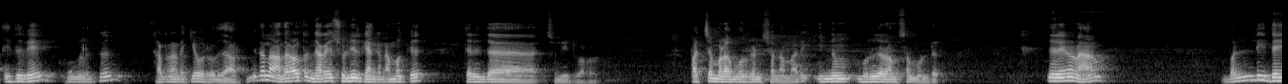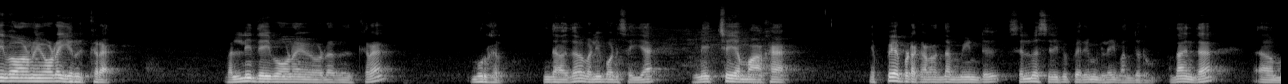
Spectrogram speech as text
இதுவே உங்களுக்கு கடன் அடைக்க ஒரு இதாக இருக்கும். இதெல்லாம் அந்த காலத்தில் நிறைய சொல்லியிருக்காங்க. நமக்கு தெரிந்த சொல்லிட்டு வர்றது. பச்சை மலை முருகன் சொன்ன மாதிரி இன்னும் முருகர் அம்சம் உண்டு. இதில் என்னென்னா வள்ளி தெய்வானையோடு இருக்கிற வள்ளி தெய்வானையோடு இருக்கிற முருகர். இந்த இதில் வழிபாடு செய்ய நிச்சயமாக எப்பேற்பட்ட கடந்த மீண்டு செல்வ செழிப்பு பெரும் நிலை வந்துடும். அதான் இந்த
